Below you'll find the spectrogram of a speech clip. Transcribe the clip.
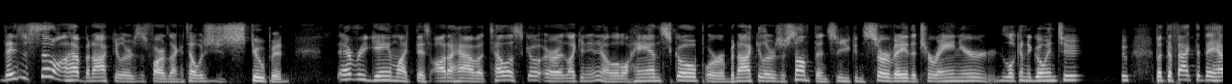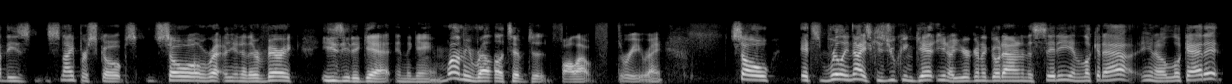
They just still don't have binoculars as far as I can tell, which is just stupid. Every game like this ought to have a telescope or like an, you know a little hand scope or binoculars or something, so you can survey the terrain you're looking to go into. But the fact that they have these sniper scopes, so you know they're very easy to get in the game. Well, I mean relative to Fallout 3, right? So it's really nice because you can get, you know, you're going to go down in the city and look at it, you know, look at it.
